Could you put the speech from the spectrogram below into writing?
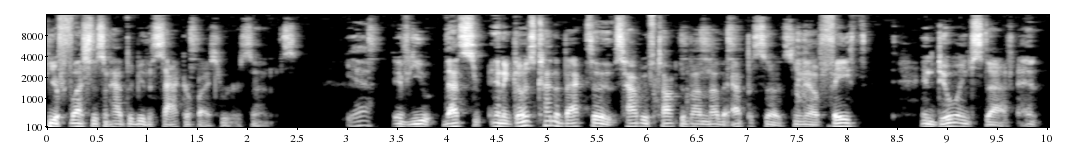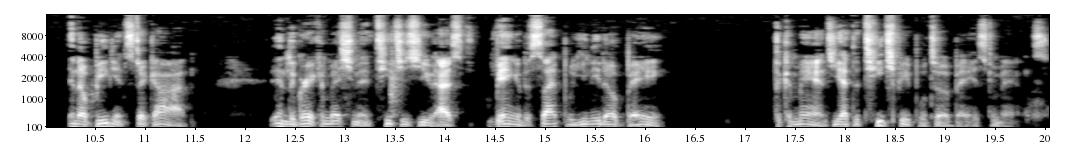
your flesh doesn't have to be the sacrifice for your sins. Yeah. If you that's and it goes kind of back to how we've talked about in other episodes. You know, faith in doing stuff and in obedience to God. In the Great Commission, it teaches you as being a disciple, you need to obey the commands. You have to teach people to obey His commands.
